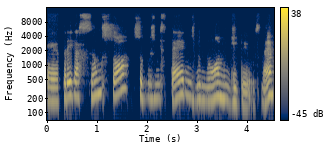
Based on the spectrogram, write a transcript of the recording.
é, pregação só sobre os mistérios do nome de Deus, né?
